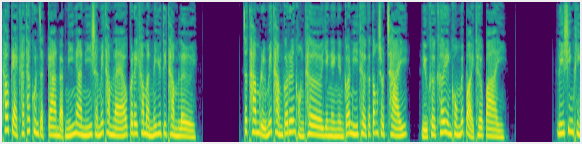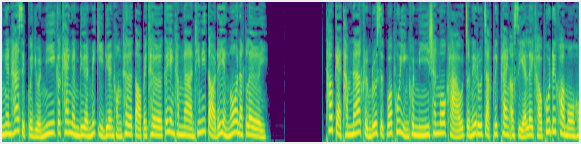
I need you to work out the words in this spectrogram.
เถ้าแก่คะถ้าคุณจัดการแบบนี้งานนี้ฉันไม่ทำแล้วก็ได้ค่ะมันไม่ยุติธรรมเลย จะทำหรือไม่ทำก็เรื่องของเธอ ยังไงเงินก้อนนี้เธอก็ต้องชดใช้ หลิวเคอเคอร์ยังคงไม่ปล่อยเธอไปหลีชิงผิงเงินห้าสิบกว่าหยวนนี่ก็แค่เงินเดือนไม่กี่เดือนของเธอต่อไปเธอก็ยังทำงานที่นี่ต่อได้อย่างโง่นักเลย เท่าแก่ทำหน้าขรึมรู้สึกว่าผู้หญิงคนนี้ช่างโง่เขลาจนไม่รู้จักพลิกแพลงเอาเสียเลยเขาพูดด้วยความโมโห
